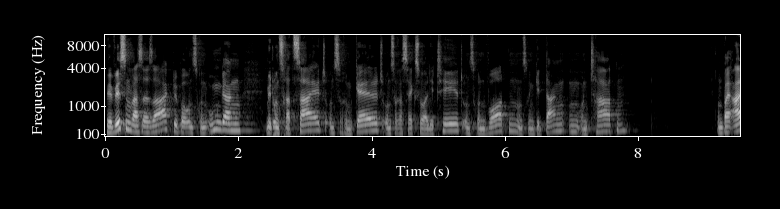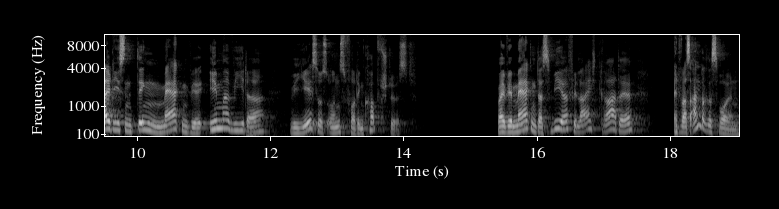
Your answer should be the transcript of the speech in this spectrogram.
Wir wissen, was er sagt über unseren Umgang mit unserer Zeit, unserem Geld, unserer Sexualität, unseren Worten, unseren Gedanken und Taten. Und bei all diesen Dingen merken wir immer wieder, wie Jesus uns vor den Kopf stößt. Weil wir merken, dass wir vielleicht gerade etwas anderes wollen,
